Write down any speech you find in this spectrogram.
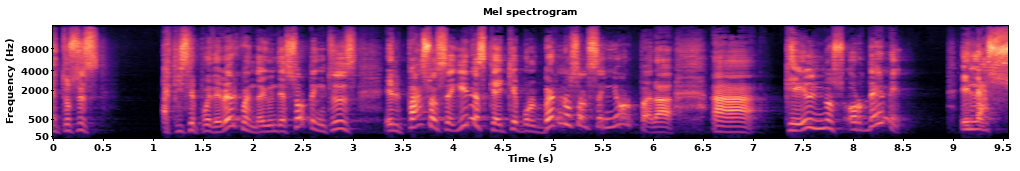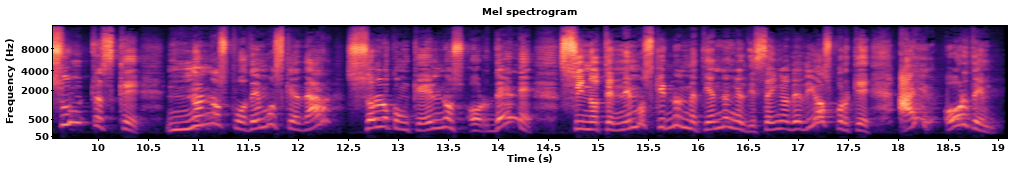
Entonces, aquí se puede ver cuando hay un desorden. Entonces, el paso a seguir es que hay que volvernos al Señor para ah, que Él nos ordene. El asunto es que no nos podemos quedar solo con que Él nos ordene, sino tenemos que irnos metiendo en el diseño de Dios, porque hay orden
